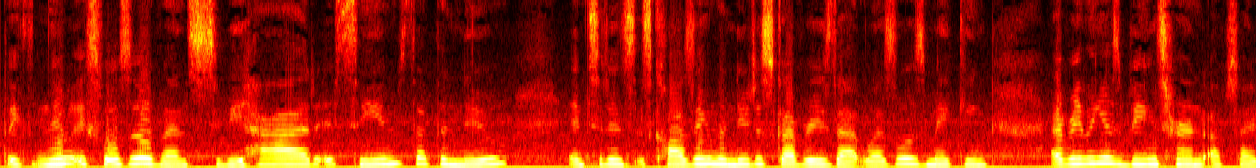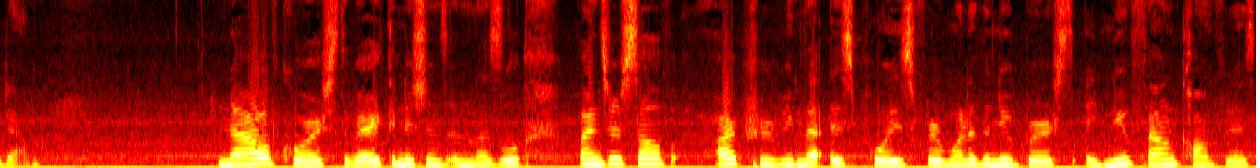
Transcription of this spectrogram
the new explosive events to be had. It seems that the new incidents is causing the new discoveries that Liesl is making. Everything is being turned upside down. Now, of course, the very conditions in Liesl finds herself are proving that is poised for one of the new bursts, a newfound confidence,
